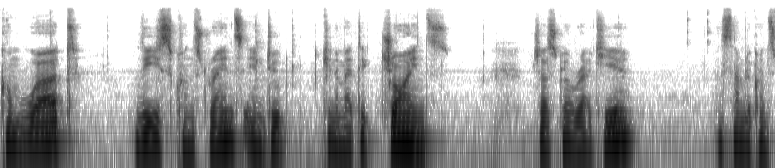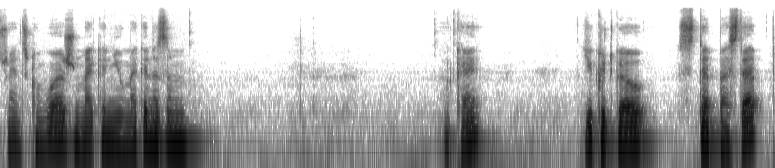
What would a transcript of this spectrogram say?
convert these constraints into kinematic joints. Just go right here, assembly constraints conversion, make a new mechanism, okay? You could go step by step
